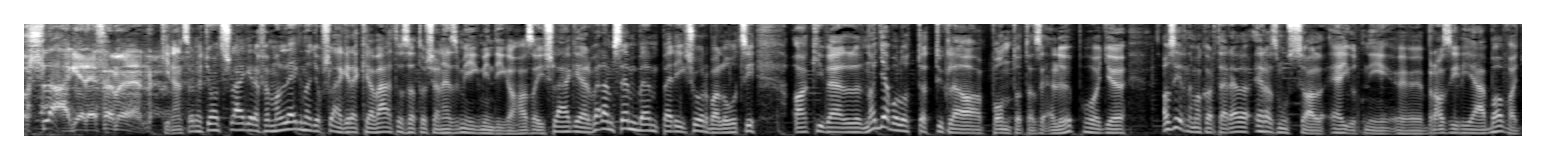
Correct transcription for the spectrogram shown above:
a Sláger FM-en. 958 sláger FM a legnagyobb slágerekkel változatosan, ez még mindig a hazai sláger. Velem szemben pedig Sorba Lóci, akivel nagyjából ott tettük le a pontot az előbb, hogy azért nem akartál Erasmusszal eljutni Brazíliába, vagy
